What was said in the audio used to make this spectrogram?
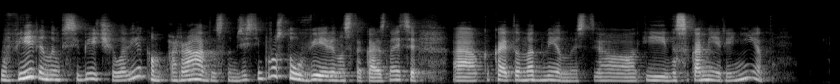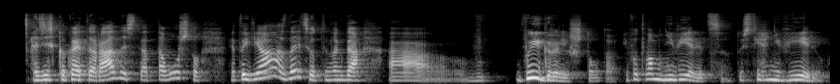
уверенным в себе человеком, радостным. Здесь не просто уверенность такая, знаете, э, какая-то надменность э, и высокомерие, нет. Здесь какая-то радость от того, что это я, знаете, вот иногда выиграли что-то, и вот вам не верится, то есть я не верю.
